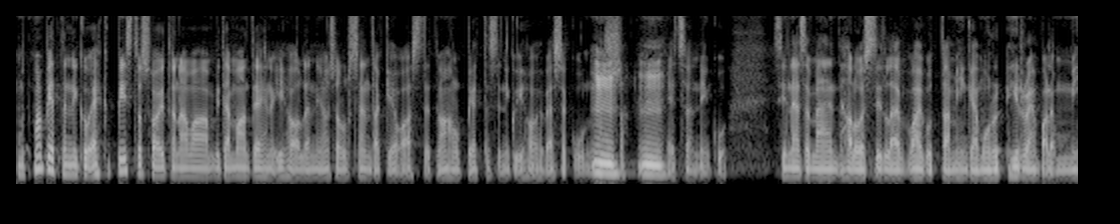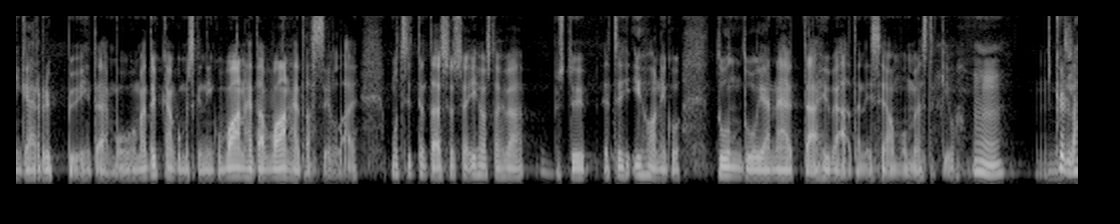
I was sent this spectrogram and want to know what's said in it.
mutta mä oon piettänyt niinku ehkä pistoshoitona vaan, mitä mä oon tehnyt iholle, niin on se ollut sen takia vasta, että mä haluan piettää se niinku iho hyvässä kunnossa. Mm, mm. Että se on niinku, sinänsä mä en halua sillä vaikuttaa mihinkään mun, hirveän paljon mihinkään ryppyihin tai muuhun. Mä tykkään kumminkin niinku vanheta, vanheta sillä. Mutta sitten taas jos se ihosta hyvä pystyy, että se iho niinku tuntuu ja näyttää hyvältä, niin se on mun mielestä kiva. Mm. Mm, Kyllä,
